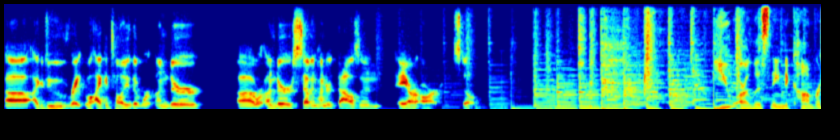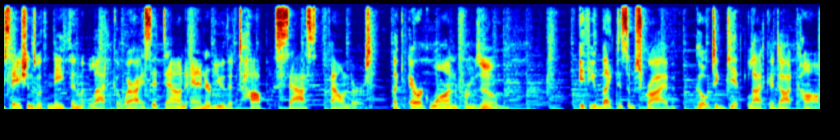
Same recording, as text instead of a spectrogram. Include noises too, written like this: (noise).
Uh, I could do rate. Well, I could tell you that we're under uh, we're under seven hundred thousand ARR still. You are listening to Conversations with Nathan Latka, where I sit down and interview the top SaaS founders, like Eric Yuan from Zoom. If you'd like to subscribe, go to getlatka.com.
